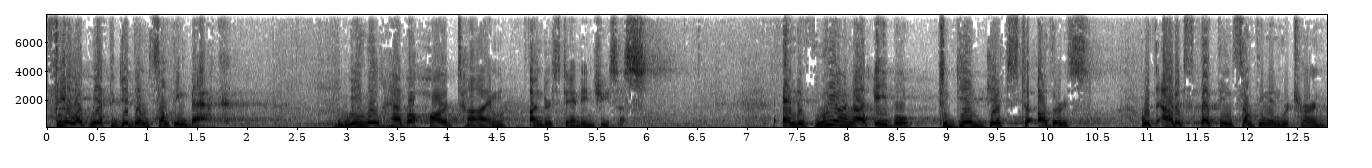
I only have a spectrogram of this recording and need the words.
feel like we have to give them something back, we will have a hard time understanding Jesus. And if we are not able to give gifts to others without expecting something in return,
